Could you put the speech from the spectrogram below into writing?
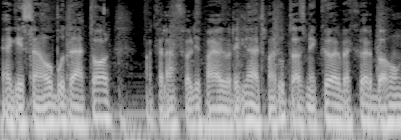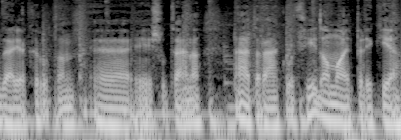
egészen Óbudától, a kelenföldi pályaudvarig lehet majd utazni körbe-körbe a Hungária körúton, e, és utána át a Rákóczi hídon, majd pedig ki a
